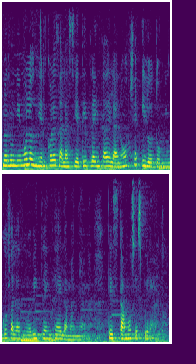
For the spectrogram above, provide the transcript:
Nos reunimos los miércoles a las 7 y 30 de la noche y los domingos a las 9 y 30 de la mañana. Te estamos esperando.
